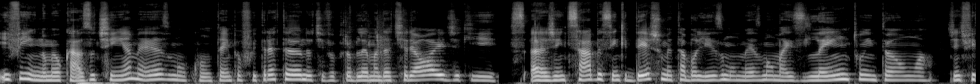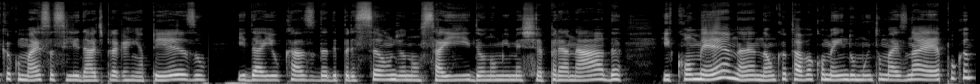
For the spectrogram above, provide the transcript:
enfim, no meu caso tinha mesmo, com o tempo eu fui tratando, eu tive o problema da tireoide, que a gente sabe assim que deixa o metabolismo mesmo mais lento, então a gente fica com mais facilidade para ganhar peso. E daí o caso da depressão, de eu não sair, de eu não me mexer para nada e comer, né? Não que eu tava comendo muito mais na época,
